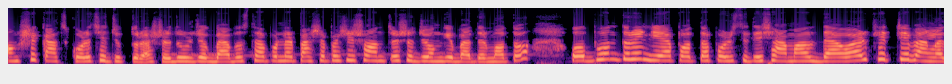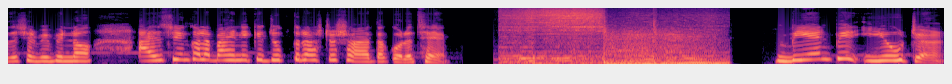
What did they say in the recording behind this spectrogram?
অংশে কাজ করেছে যুক্তরাষ্ট্র। দুর্যোগ ব্যবস্থাপনার পাশাপাশি সন্ত্রাস ও জঙ্গিবাদের মতো অভ্যন্তরীণ নিরাপত্তা পরিস্থিতি সামাল দেওয়ার ক্ষেত্রে বাংলাদেশের বিভিন্ন আইনশৃঙ্খলা বাহিনীকে যুক্তরাষ্ট্র সহায়তা করেছে। বিএনপির ইউটার্ন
